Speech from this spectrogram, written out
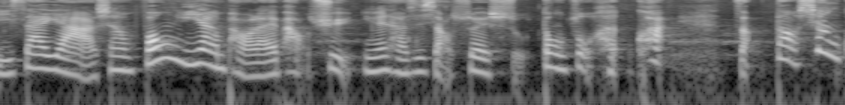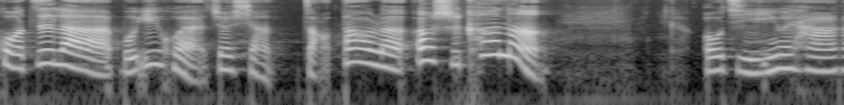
吉赛亚像风一样跑来跑去，因为他是小睡鼠，动作很快，找到橡果子了。不一会儿就想找到了二十颗呢。欧吉因为他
